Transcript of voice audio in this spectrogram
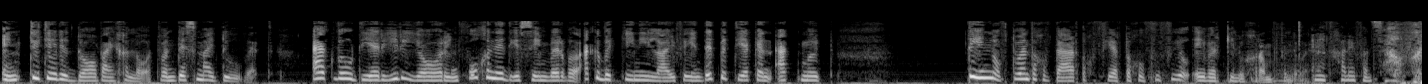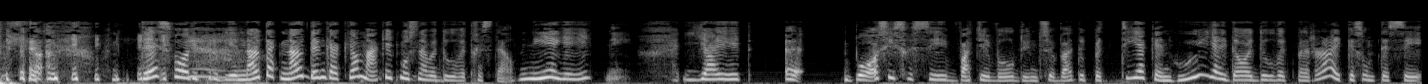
En toe het jy dit daarby gelaat want dis my doelwit. Ek wil deur hierdie jaar en volgende Desember wil ek 'n bikini lyf hê en dit beteken ek moet 10 of 20 of 30 of 40 of hoeveel ewer kilogram verloor. En dit gaan nie van self gebeur nie. Dis waar die probleem. Nou dat ek nou dink ek ja, maar ek het mos nou 'n doelwit gestel. Nee, jy het nie. Jy het 'n uh, basies gesê wat jy wil doen, so wat dit beteken, hoe jy daai doelwit bereik is om te sê,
